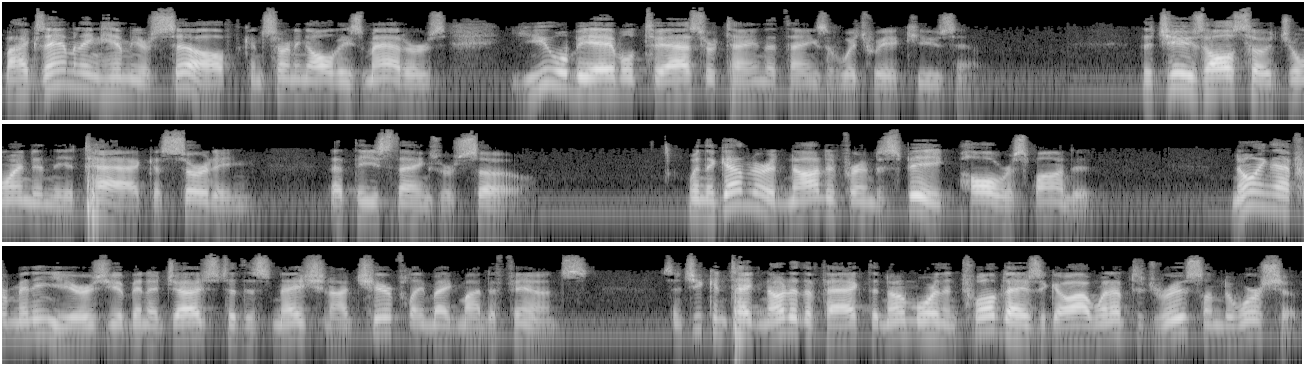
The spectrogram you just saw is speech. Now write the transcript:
By examining him yourself concerning all these matters, you will be able to ascertain the things of which we accuse him. The Jews also joined in the attack, asserting that these things were so. When the governor had nodded for him to speak, Paul responded, Knowing that for many years you have been a judge to this nation, I cheerfully make my defense, since you can take note of the fact that no more than twelve days ago I went up to Jerusalem to worship.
